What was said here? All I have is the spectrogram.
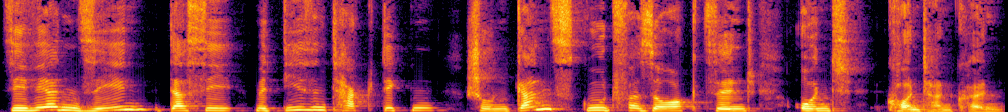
Sie werden sehen, dass Sie mit diesen Taktiken schon ganz gut versorgt sind und kontern können.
